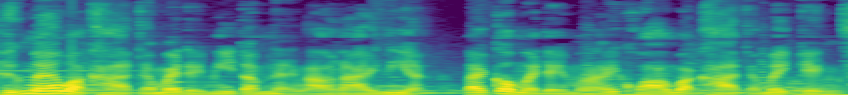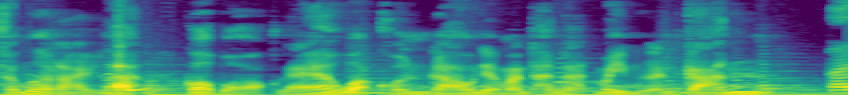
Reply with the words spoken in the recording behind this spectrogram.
ถึงแม้ว่าข้าจะไม่ได้มีตำแหน่งอะไรเนี่ย แต่ก็ไม่ได้หมายความว่าข้าจะไม่เก่งเสมอไรล่ะ ก็บอกแล้วว่าคนเราเนี่ยมันถนัดไม่เหมือนกัน แต่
